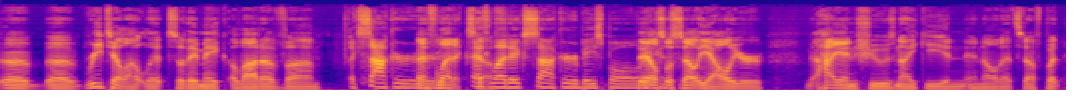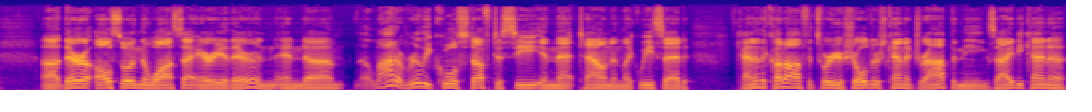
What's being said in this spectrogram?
uh, uh, retail outlet so they make a lot of um, like soccer, athletics, athletics, soccer, baseball. they also sell yeah all your high end shoes nike and and all that stuff but uh, they're also in the Wausau area there and and um, a lot of really cool stuff to see in that town and like we said kind of the cutoff it's where your shoulders kind of drop and the anxiety kind of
